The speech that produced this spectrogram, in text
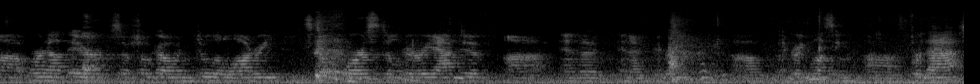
Uh, we're not there, so she'll go and do a little laundry. Still for us, still very active, uh, and a, and a great, um, a great blessing uh, for that.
